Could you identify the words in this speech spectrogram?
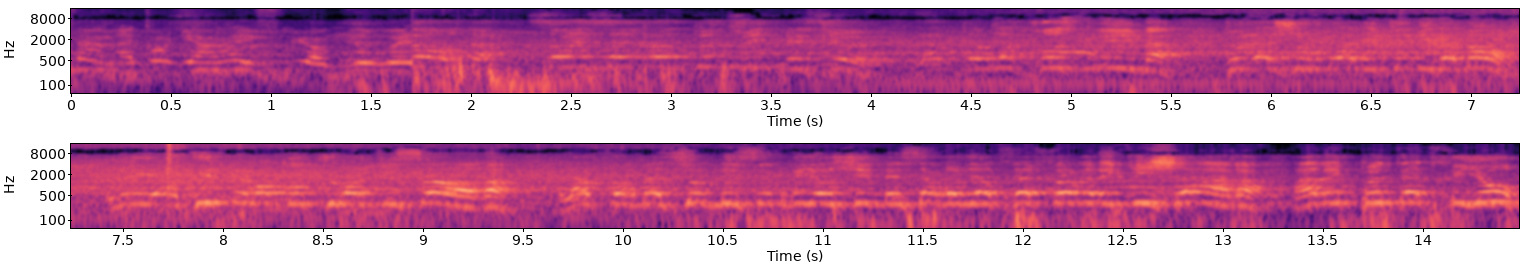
Célestin, attends, Guérin, il plus un gros vrai. 150 tout de suite, messieurs. La première grosse prime de la journée avec évidemment les euh, différents concurrents qui sortent. La formation de Lucien Briochine, mais ça revient très fort avec Guichard. Avec peut-être Rio.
